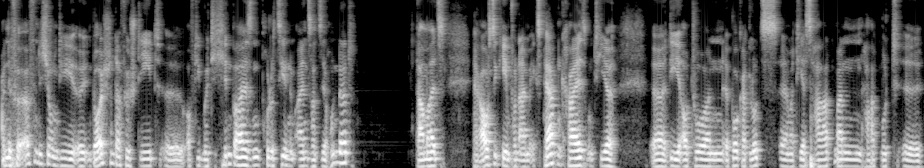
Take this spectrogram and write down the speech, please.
eine Veröffentlichung, die äh, in Deutschland dafür steht, äh, auf die möchte ich hinweisen, produzieren im 21. Jahrhundert, damals herausgegeben von einem Expertenkreis und hier die Autoren äh, Burkhard Lutz, äh, Matthias Hartmann, Hartmut äh,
